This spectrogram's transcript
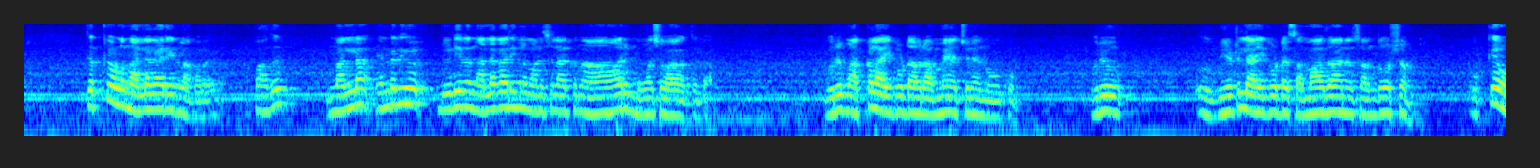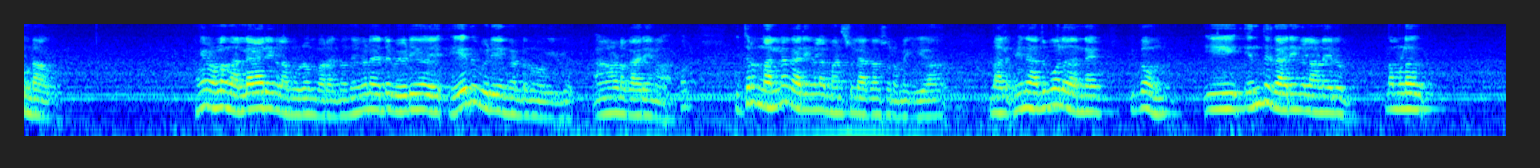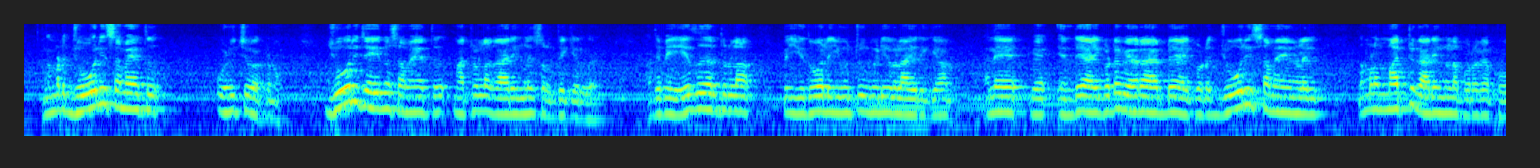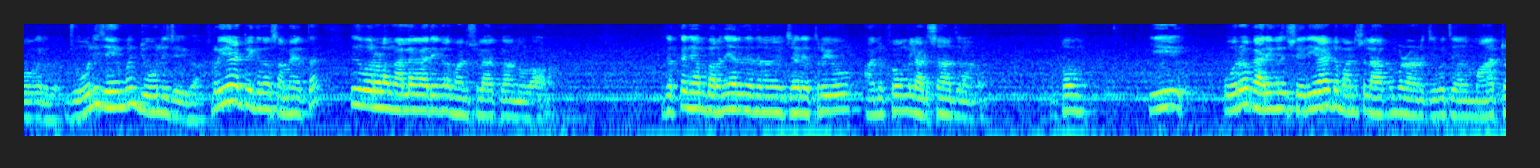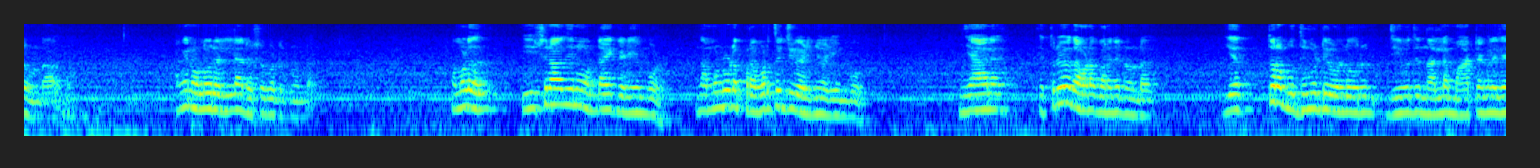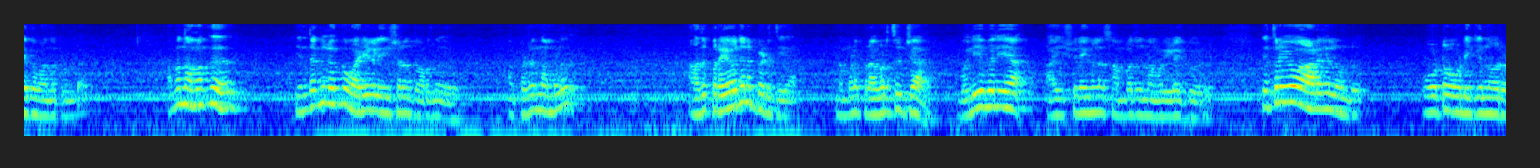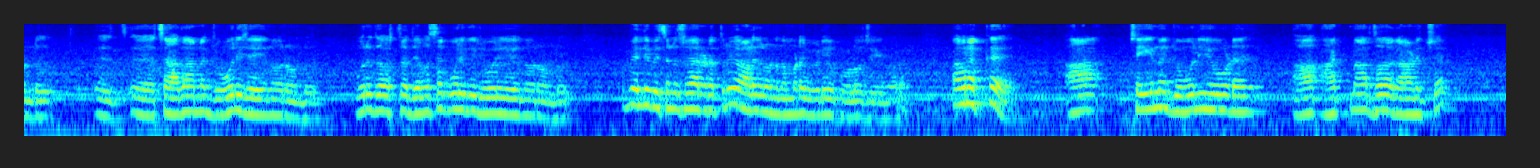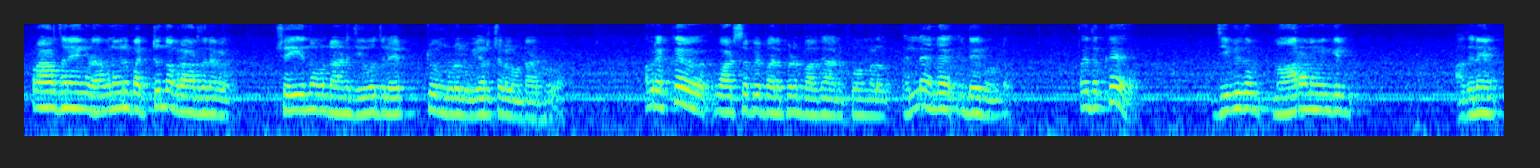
ഇതൊക്കെയുള്ള നല്ല കാര്യങ്ങളാണ് പറയുന്നത്. അപ്പോൾ അത് നല്ല എന്റെ ഒരു വീഡിയോയിലെ നല്ല കാര്യങ്ങൾ മനസ്സിലാക്കുന്ന ആരും മോശമാകത്തില്ല. ഒരു മക്കളായിക്കോട്ടെ അവർ അമ്മയും അച്ഛനെ നോക്കും. ഒരു വീട്ടിലായിക്കോട്ടെ സമാധാനം സന്തോഷം ഒക്കെ ഉണ്ടാകും. അങ്ങനെയുള്ള നല്ല കാര്യങ്ങളാണ് മുഴുവൻ പറയുന്നത്. നിങ്ങൾ എന്റെ വീഡിയോ ഏത് വീഡിയോയും കണ്ടു നോക്കിക്കോ അങ്ങനെയുള്ള കാര്യങ്ങളാണ് അപ്പം ഇത്തരം നല്ല കാര്യങ്ങളെ മനസ്സിലാക്കാൻ ശ്രമിക്കുക. നല്ല പിന്നെ അതുപോലെ തന്നെ ഇപ്പം ഈ എന്ത് കാര്യങ്ങളാണേലും നമ്മൾ നമ്മുടെ ജോലി സമയത്ത് ഒഴിച്ചു വെക്കണം. ജോലി ചെയ്യുന്ന സമയത്ത് മറ്റുള്ള കാര്യങ്ങളിൽ ശ്രദ്ധിക്കരുത്. അതിപ്പോൾ ഏത് തരത്തിലുള്ള ഇപ്പോൾ ഇതുപോലെ യൂട്യൂബ് വീഡിയോകളായിരിക്കാം അല്ലെ എന്റെ ആയിക്കോട്ടെ വേറെ ആരുടെ ആയിക്കോട്ടെ ജോലി സമയങ്ങളിൽ നമ്മൾ മറ്റു കാര്യങ്ങളുടെ പുറകെ പോകരുത്. ജോലി ചെയ്യുമ്പം ജോലി ചെയ്യുക. ഫ്രീ ആയിട്ടിരിക്കുന്ന സമയത്ത് ഇതുപോലുള്ള നല്ല കാര്യങ്ങൾ മനസ്സിലാക്കുക എന്നുള്ളതാണ്. ഇതൊക്കെ ഞാൻ പറഞ്ഞു തരുന്നത് എന്താണെന്ന് വെച്ചാൽ എത്രയോ അനുഭവങ്ങളുടെ അടിസ്ഥാനത്തിലാണ്. അപ്പം ഈ ഓരോ കാര്യങ്ങളും ശരിയായിട്ട് മനസ്സിലാക്കുമ്പോഴാണ് ജീവിതത്തിൽ അത് മാറ്റം ഉണ്ടാകുന്നത് അങ്ങനെയുള്ളവരെല്ലാം രക്ഷപ്പെട്ടിട്ടുണ്ട്. നമ്മൾ ഈശ്വരാധീനം ഉണ്ടായി കഴിയുമ്പോൾ നമ്മളിലൂടെ പ്രവർത്തിച്ചു കഴിഞ്ഞു കഴിയുമ്പോൾ ഞാൻ എത്രയോ തവണ പറഞ്ഞിട്ടുണ്ട് എത്ര ബുദ്ധിമുട്ടിയുള്ളവരും ജീവിതത്തിൽ നല്ല മാറ്റങ്ങളിലേക്ക് വന്നിട്ടുണ്ട്. അപ്പം നമുക്ക് എന്തെങ്കിലുമൊക്കെ വഴികൾ ഈശ്വരൻ തുറന്നു തരും. അപ്പോഴും നമ്മൾ അത് പ്രയോജനപ്പെടുത്തിയാൽ നമ്മൾ പ്രവർത്തിച്ചാൽ വലിയ വലിയ ഐശ്വര്യങ്ങളും സമ്പത്തും നമ്മളിലേക്ക് വരും. എത്രയോ ആളുകളുണ്ട്. ഓട്ടോ ഓടിക്കുന്നവരുണ്ട്. സാധാരണ ജോലി ചെയ്യുന്നവരുണ്ട്. ഒരു ദിവസത്തെ ദിവസക്കൂലിക്ക് ജോലി ചെയ്യുന്നവരുണ്ട്. വലിയ ബിസിനസ്സുകാരുടെ എത്രയോ ആളുകളുണ്ട് നമ്മുടെ വീഡിയോ ഫോളോ ചെയ്യുന്നവർ. അവരൊക്കെ ആ ചെയ്യുന്ന ജോലിയോട് ആ ആത്മാർത്ഥത കാണിച്ച് പ്രാർത്ഥനയും കൂടെ അവനവന് പറ്റുന്ന പ്രാർത്ഥനകൾ ചെയ്യുന്നതുകൊണ്ടാണ് ജീവിതത്തിൽ ഏറ്റവും കൂടുതൽ ഉയർച്ചകൾ ഉണ്ടായിട്ടുള്ളത്. അവരൊക്കെ വാട്സപ്പിൽ പലപ്പോഴും പറഞ്ഞ അനുഭവങ്ങൾ എല്ലാം എന്റെ എന്റെ കയ്യിലുണ്ട്. അപ്പോൾ ഇതൊക്കെ ജീവിതം മാറണമെങ്കിൽ അതിനെ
